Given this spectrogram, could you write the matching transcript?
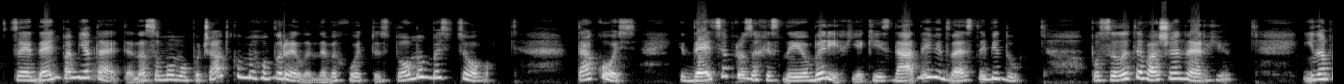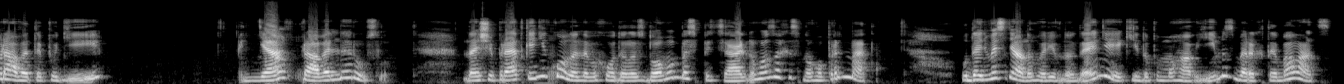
В цей день пам'ятайте, на самому початку ми говорили, не виходьте з дому без цього. Так ось, йдеться про захисний оберіг, який здатний відвести біду, посилити вашу енергію і направити події дня в правильне русло. Наші предки ніколи не виходили з дому без спеціального захисного предмета. У день весняного рівнодення, який допомагав їм зберегти баланс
